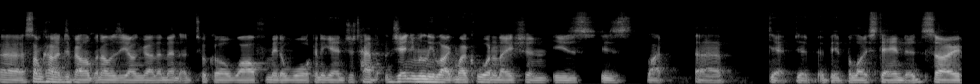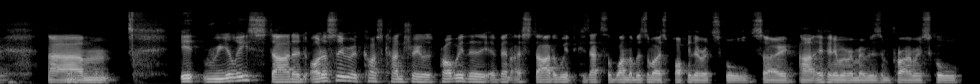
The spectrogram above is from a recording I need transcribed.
uh, some kind of development. I was younger. That meant it took a while for me to walk. And again, just have genuinely like my coordination is is like uh, yeah, a bit below standard. So, um, It really started honestly with cross country. It was probably the event I started with because that's the one that was the most popular at school. So uh, if anyone remembers in primary school,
